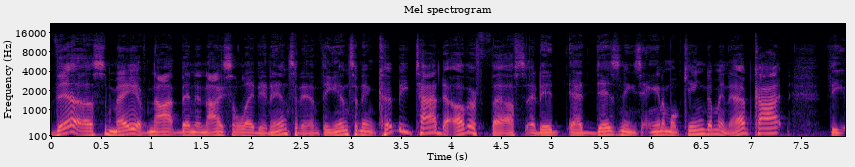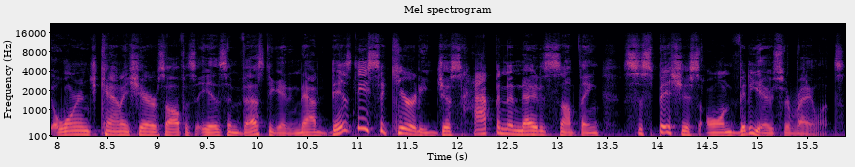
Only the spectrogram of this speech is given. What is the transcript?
This may have not been an isolated incident. The incident could be tied to other thefts at, at Disney's Animal Kingdom in Epcot. The Orange County Sheriff's Office is investigating. Now, Disney security just happened to notice something suspicious on video surveillance.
